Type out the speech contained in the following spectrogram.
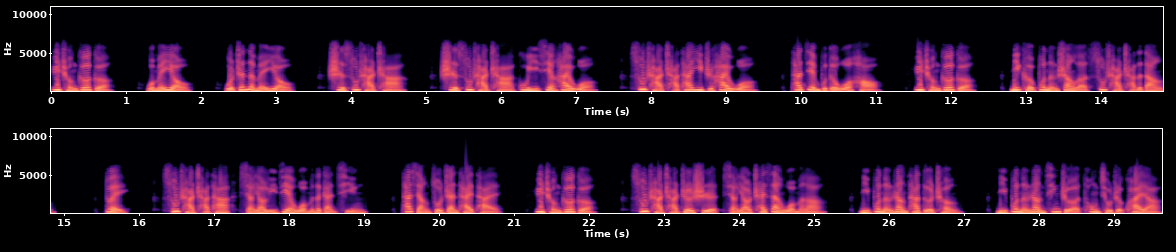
玉成哥哥，我没有，我真的没有，是苏茶茶，是苏茶茶故意陷害我。苏茶茶他一直害我，他见不得我好。玉成哥哥。”你可不能上了苏茶茶的当。对，苏茶茶他想要离间我们的感情，他想做战太太。玉成哥哥，苏茶茶这是想要拆散我们啊！你不能让他得逞，你不能让亲者痛求者快啊！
